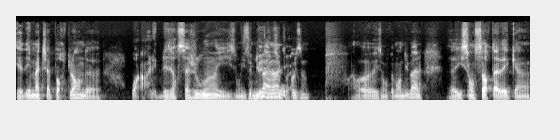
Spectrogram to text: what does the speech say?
Il y a des matchs à Portland. Euh, wow, les Blazers, ça joue. Hein. Ils ont, ils ont du mal, hein, les oh, Ils ont vraiment du mal. Euh, ils s'en sortent avec un,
